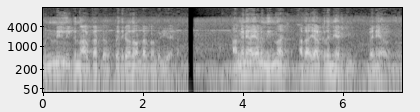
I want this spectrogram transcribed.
മുന്നിൽ നിൽക്കുന്ന ആൾക്കാർക്ക് പ്രതിരോധം ഉണ്ടാക്കാൻ കഴിയുകയില്ല. അങ്ങനെ അയാൾ നിന്നാൽ അത് അയാൾക്ക് തന്നെയായിരിക്കും വിനയാകുന്നത്.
